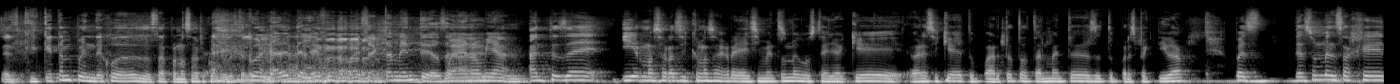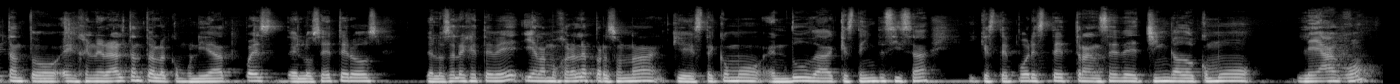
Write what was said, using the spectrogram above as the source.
Es que, ¿Qué tan pendejo debes de estar para no saber colgar el teléfono? Colgar el teléfono, exactamente. O sea, Bueno, mira, antes de irnos ahora sí con los agradecimientos, me gustaría que ahora sí que de tu parte, totalmente desde tu perspectiva, pues des un mensaje tanto en general, tanto a la comunidad, pues de los héteros, de los LGTB y a lo mejor a la persona que esté como en duda, que esté indecisa y que esté por este trance de chingado, ¿cómo le hago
